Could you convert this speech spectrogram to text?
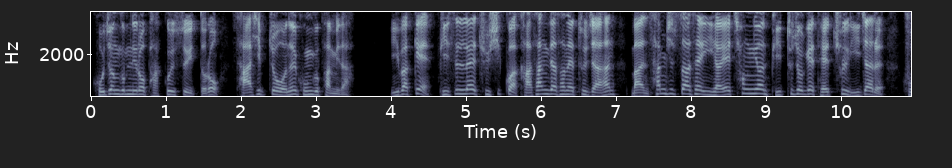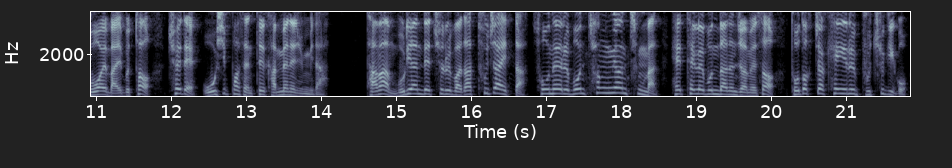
고정금리로 바꿀 수 있도록 40조 원을 공급합니다. 이 밖에 빚을 내 주식과 가상자산에 투자한 만 34세 이하의 청년 비투족의 대출 이자를 9월 말부터 최대 50% 감면해 줍니다. 다만 무리한 대출을 받아 투자했다, 손해를 본 청년층만 혜택을 본다는 점에서 도덕적 해이를 부추기고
